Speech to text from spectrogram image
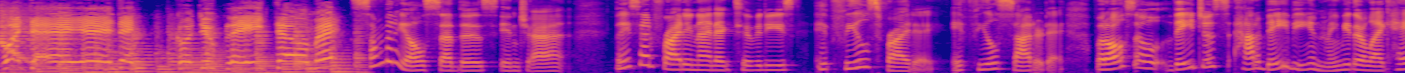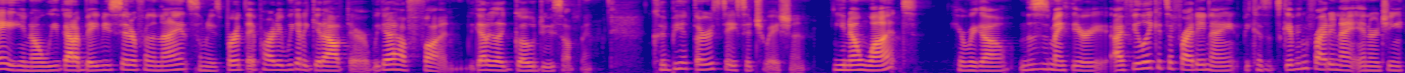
What day is it? Could you please tell me? Somebody else said this in chat. They said Friday night activities. It feels Friday. It feels Saturday. But also, they just had a baby, and maybe they're like, hey, you know, we've got a babysitter for the night, somebody's birthday party. We got to get out there. We got to have fun. We got to like go do something. Could be a Thursday situation. You know what? Here we go. This is my theory. I feel like it's a Friday night because it's giving Friday night energy.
